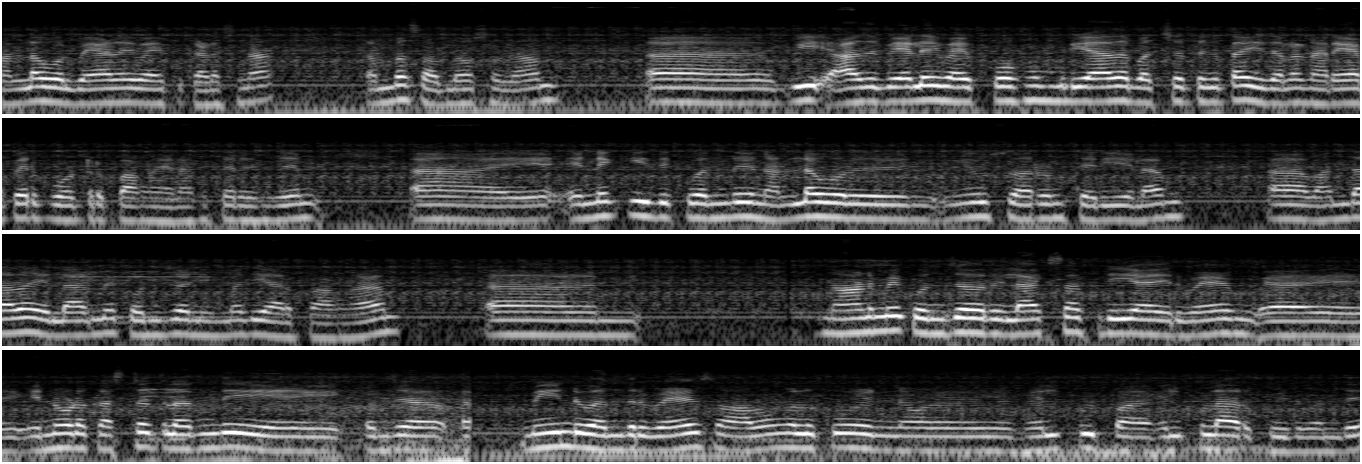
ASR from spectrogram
நல்ல ஒரு வேலை வாய்ப்பு கிடச்சின்னா ரொம்ப சந்தோஷம் தான் வீ அது வேலை வாய்ப்பு போக முடியாத பட்சத்துக்கு தான் இதெல்லாம் நிறையா பேர் போட்டிருப்பாங்க எனக்கு தெரிஞ்சு. என்றைக்கு இதுக்கு வந்து நல்ல ஒரு நியூஸ் வரும்னு தெரியலை. வந்தால் தான் எல்லாருமே கொஞ்சம் நிம்மதியாக இருப்பாங்க. நானுமே கொஞ்சம் ரிலாக்ஸாக ஃப்ரீ ஆயிடுவேன் என்னோடய கஷ்டத்துலேருந்து கொஞ்சம் மீண்டு வந்துடுவேன் ஸோ அவங்களுக்கும் என்னோட ஹெல்ப்ஃபுல் ப ஹெல்ப்ஃபுல்லாக இருக்கும் இது வந்து.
